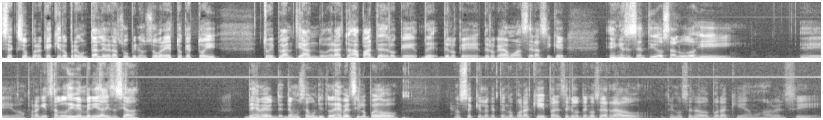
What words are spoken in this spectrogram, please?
sección, pero es que quiero preguntarle, ¿verdad? Su opinión sobre esto que estoy estoy planteando, ¿verdad? Esto es aparte de lo que de, lo que de lo que vamos a hacer, así que en ese sentido, saludos y eh, vamos por aquí, saludos y bienvenida, licenciada. Déjeme, déjeme un segundito, déjeme ver si lo puedo. No sé qué es lo que tengo por aquí, parece que lo tengo cerrado. Lo tengo cerrado por aquí, vamos a ver si.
